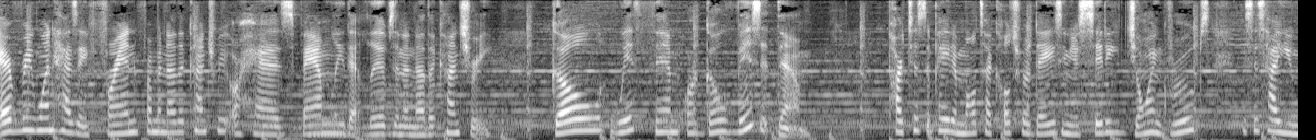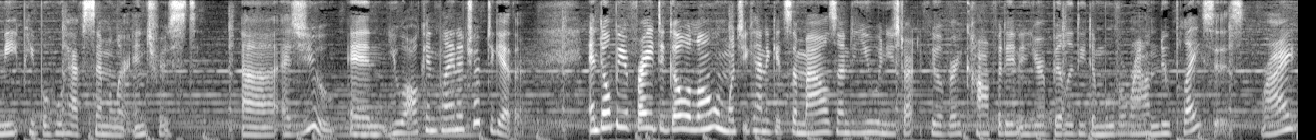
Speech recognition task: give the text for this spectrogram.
everyone has a friend from another country or has family that lives in another country. Go with them or go visit them. Participate in multicultural days in your city, join groups. This is how you meet people who have similar interests uh, as you, and you all can plan a trip together. And don't be afraid to go alone once you kind of get some miles under you and you start to feel very confident in your ability to move around new places, right?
